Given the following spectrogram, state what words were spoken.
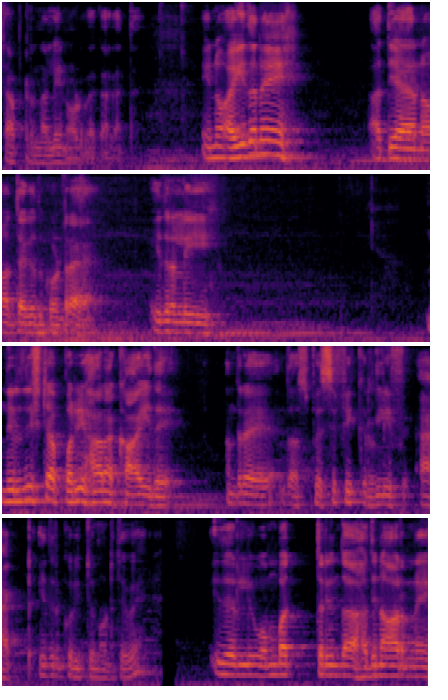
ಚಾಪ್ಟರ್ನಲ್ಲಿ ನೋಡಬೇಕಾಗತ್ತೆ. ಇನ್ನು ಐದನೇ ಅಧ್ಯಾಯನ ತೆಗೆದುಕೊಂಡ್ರೆ ಇದರಲ್ಲಿ ನಿರ್ದಿಷ್ಟ ಪರಿಹಾರ ಕಾಯಿದೆ ಅಂದರೆ ದ ಸ್ಪೆಸಿಫಿಕ್ ರಿಲೀಫ್ ಆ್ಯಕ್ಟ್ ಇದ್ರ ಕುರಿತು ನೋಡ್ತೀವಿ. ಇದರಲ್ಲಿ ಒಂಬತ್ತರಿಂದ ಹದಿನಾರನೇ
